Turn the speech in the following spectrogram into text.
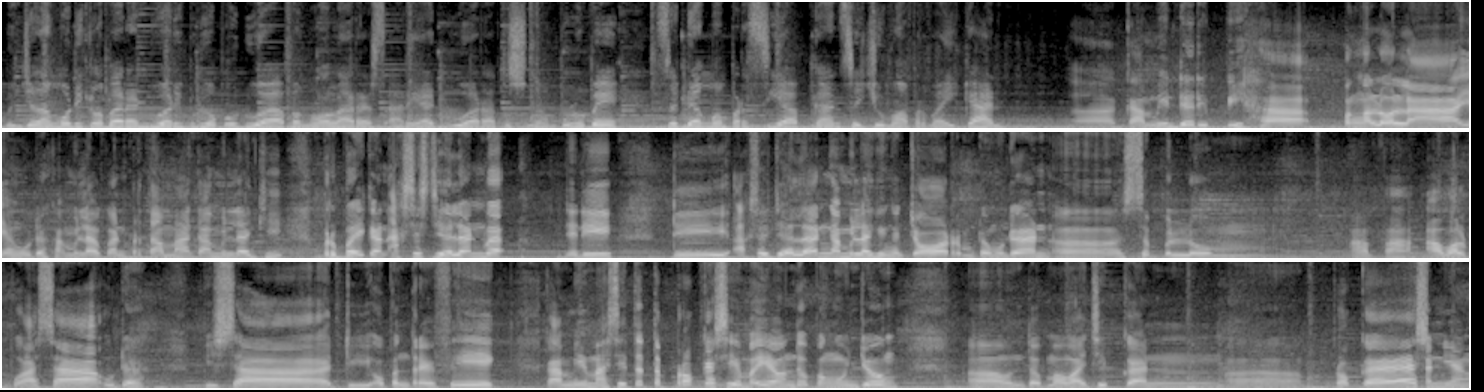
Menjelang mudik lebaran 2022, pengelola rest area 260B sedang mempersiapkan sejumlah perbaikan. Uh, kami dari pihak pengelola yang sudah kami lakukan. Pertama kami lagi perbaikan akses jalan mbak. Jadi di akses jalan kami lagi ngecor. Mudah-mudahan uh, sebelum apa awal puasa udah bisa di open traffic. Kami masih tetap prokes ya mbak ya untuk pengunjung uh, untuk mewajibkan uh, prokes. Yang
